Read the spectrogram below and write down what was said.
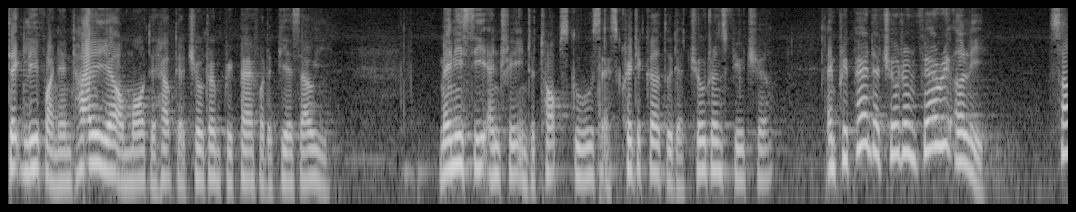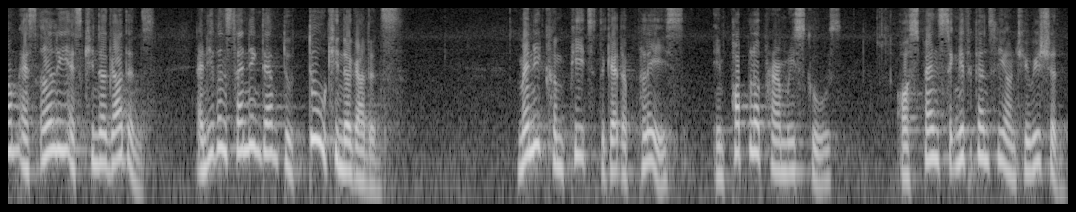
take leave for an entire year or more to help their children prepare for the PSLE. Many see entry into top schools as critical to their children's future and prepare their children very early, some as early as kindergartens, and even sending them to two kindergartens. Many compete to get a place in popular primary schools or spend significantly on tuition,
